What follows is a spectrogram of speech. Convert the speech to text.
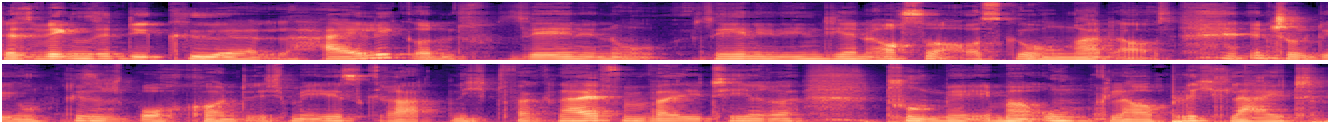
Deswegen sind die Kühe heilig und sehen in, sehen in Indien auch so ausgehungert aus. Entschuldigung, diesen Spruch konnte ich mir jetzt gerade nicht verkneifen, weil die Tiere tun mir immer unglaublich leid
